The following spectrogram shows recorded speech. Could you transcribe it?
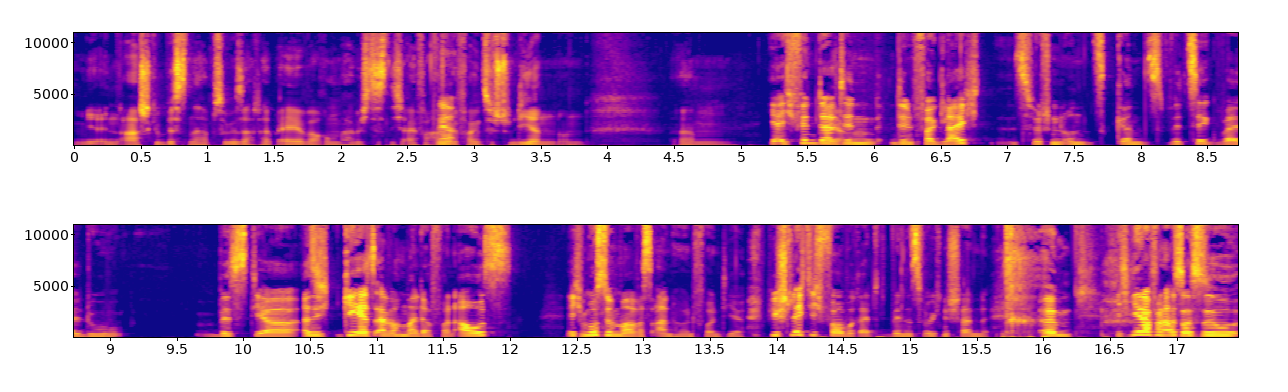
mir in den Arsch gebissen habe, so gesagt habe, ey, warum habe ich das nicht einfach ja. angefangen zu studieren? Und ähm, ja, ich finde halt ja. den, den Vergleich zwischen uns ganz witzig, weil du bist ja, also ich gehe jetzt einfach mal davon aus, ich muss mir mal was anhören von dir. Wie schlecht ich vorbereitet bin, ist wirklich eine Schande. ähm, ich gehe davon aus, dass du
